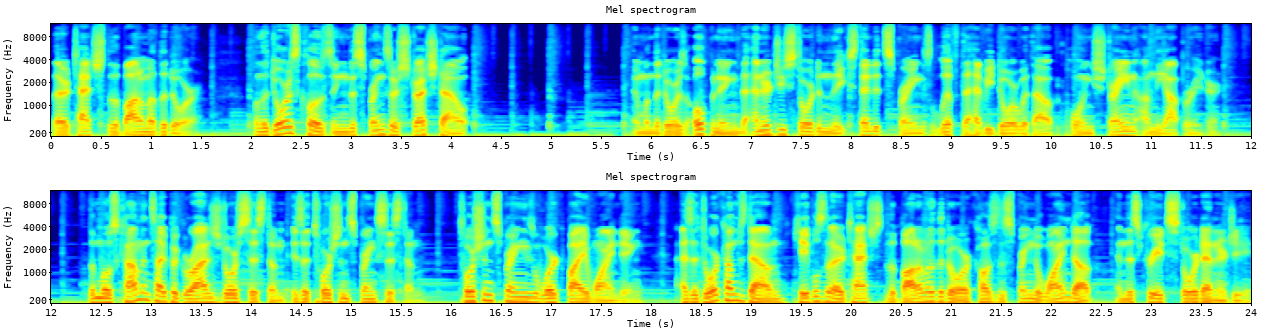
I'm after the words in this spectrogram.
that are attached to the bottom of the door. When the door is closing, the springs are stretched out, and when the door is opening, the energy stored in the extended springs lift the heavy door without pulling strain on the operator. The most common type of garage door system is a torsion spring system. Torsion springs work by winding. As a door comes down, cables that are attached to the bottom of the door cause the spring to wind up, and this creates stored energy.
